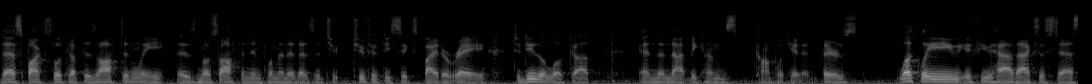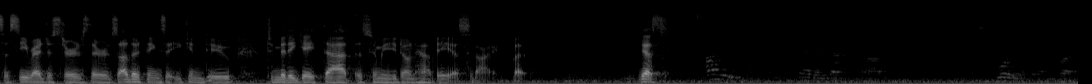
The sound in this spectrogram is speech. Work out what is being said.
the SBox lookup is oftenly is most often implemented as a 256 byte array to do the lookup, and then that becomes complicated. There's luckily, if you have access to SSE registers, there's other things that you can do to mitigate that, assuming you don't have AES-NI. But yes. How is side attacks are exploitable in practice?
